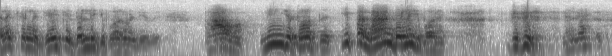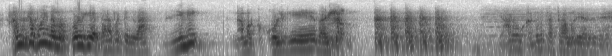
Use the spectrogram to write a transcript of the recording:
எலெக்ஷன்ல ஜெயிச்சு டெல்லிக்கு போக வேண்டியது. பாவம் நீங்க தோத்து இப்ப நான் டெல்லிக்கு போறேன். இது அங்க போய் நம்ம கொள்கையை பெறப்பட்டுங்களா இனி நமக்கு கொள்கையே வேண்டாம். யாரோ கதவு தட்டுற மாதிரியா இருக்குது.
